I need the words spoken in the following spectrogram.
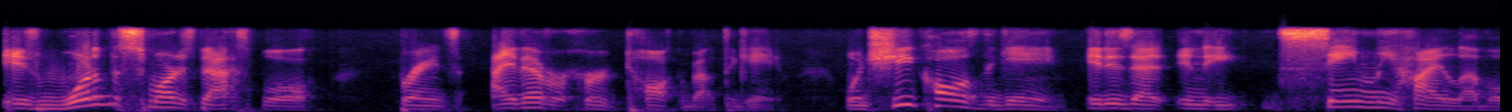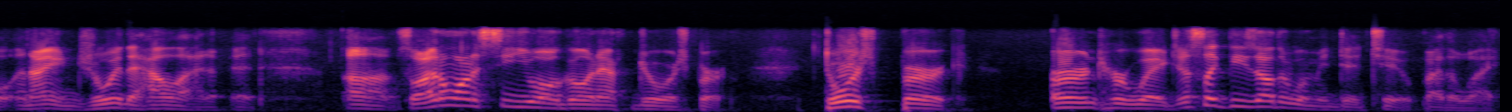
is one of the smartest basketball brains I've ever heard talk about the game when she calls the game, it is at an insanely high level, and I enjoy the hell out of it. Um, so I don't want to see you all going after Doris Burke. Doris Burke earned her way, just like these other women did too, by the way.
